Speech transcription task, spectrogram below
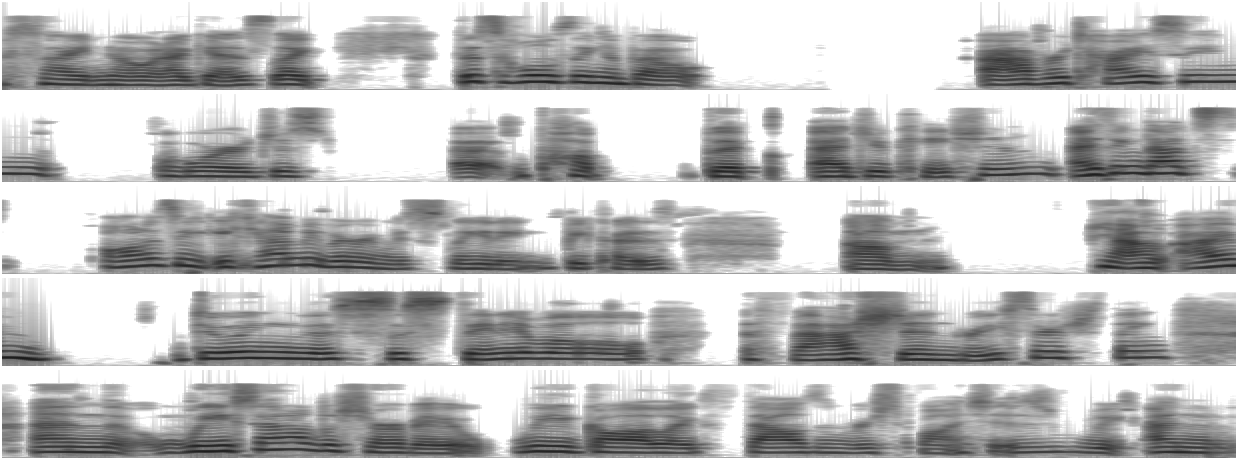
side note, I guess, like this whole thing about advertising or just uh, public education, I think that's honestly it can be very misleading because um yeah, I'm doing this sustainable fashion research thing and we sent out the survey. We got like thousand responses. We and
